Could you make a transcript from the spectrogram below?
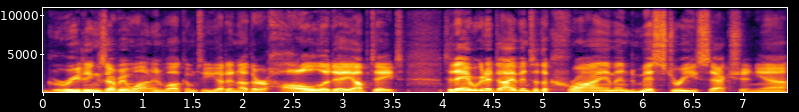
Greetings, everyone, and welcome to yet another HAULiday update. Today, we're going to dive into the crime and mystery section. Yeah,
